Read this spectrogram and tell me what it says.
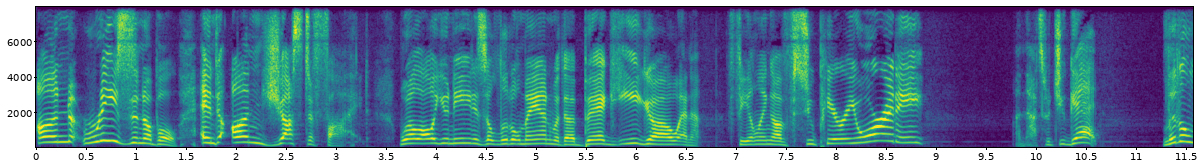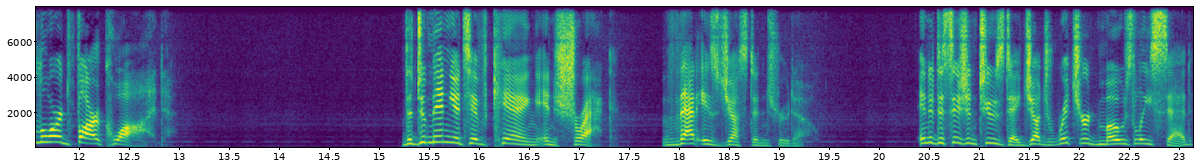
unreasonable and unjustified. Well, all you need is a little man with a big ego and a feeling of superiority. And that's what you get. Little Lord Farquaad. The diminutive king in Shrek. That is Justin Trudeau. In a decision Tuesday, Judge Richard Mosley said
